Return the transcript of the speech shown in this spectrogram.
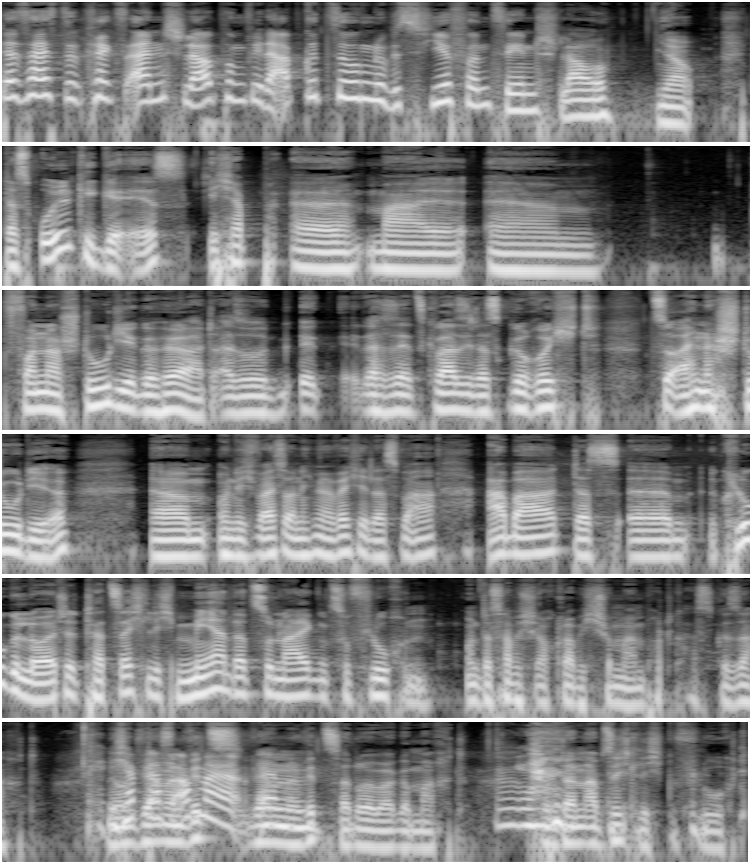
Das heißt, du kriegst einen Schlaupunkt wieder abgezogen, du bist vier von zehn schlau. Ja, das Ulkige ist, ich habe äh, mal ähm, von einer Studie gehört, also äh, das ist jetzt quasi das Gerücht zu einer Studie, ähm, und ich weiß auch nicht mehr, welche das war, aber dass ähm, kluge Leute tatsächlich mehr dazu neigen zu fluchen. Und das habe ich auch, glaube ich, schon mal im Podcast gesagt. Ich und hab wir das haben einen auch Witz, mal, wir haben einen ähm, Witz darüber gemacht Ja. und dann absichtlich geflucht.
